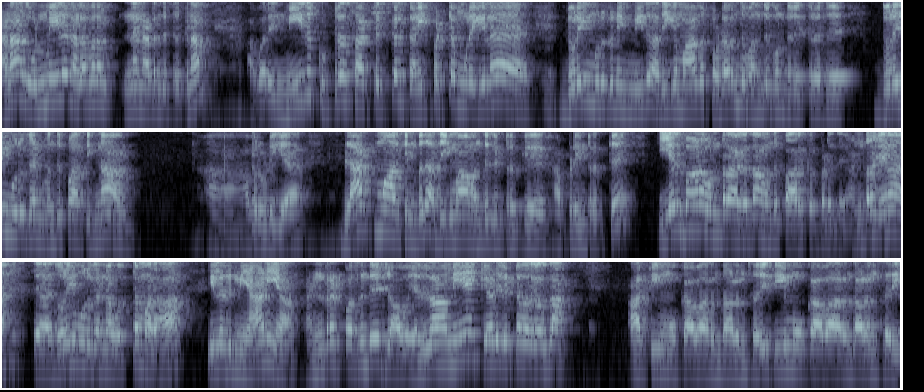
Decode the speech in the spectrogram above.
ஆனால் அங்கே உண்மையில் நிலவரம் என்ன நடந்துட்டுருக்குன்னா அவரின் மீது குற்றச்சாட்டுக்கள் தனிப்பட்ட முறையில் துரைமுருகனின் மீது அதிகமாக தொடர்ந்து வந்து கொண்டிருக்கிறது. துரைமுருகன் வந்து பார்த்திங்கன்னா அவருடைய பிளாக் மார்க் என்பது அதிகமாக வந்துக்கிட்டு இருக்கு அப்படின்றது இயல்பான ஒன்றாக தான் வந்து பார்க்கப்படுது. அன்ற ஏன்னா அஹ், துரைமுருகனை ஒத்தமரா? இல்லது ஞானியா? ஹண்ட்ரட் பர்சன்டேஜ் எல்லாமே கேடுகெட்டவர்கள் தான் அதிமுகவாக இருந்தாலும் சரி திமுகவாக இருந்தாலும் சரி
